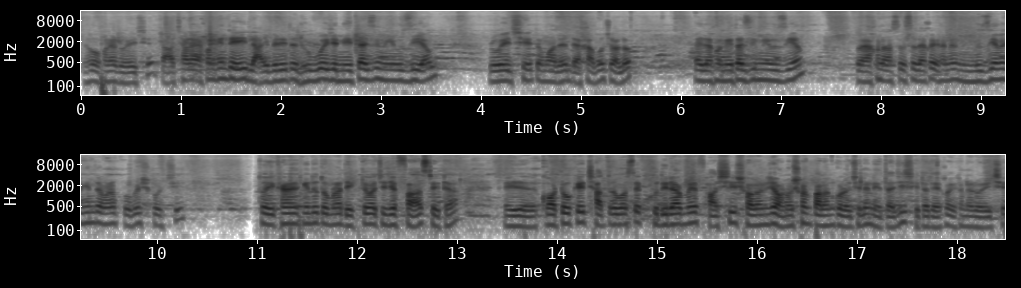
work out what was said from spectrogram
দেখো ওখানে রয়েছে। তাছাড়া এখন কিন্তু এই লাইব্রেরিতে ঢুকবো যে নেতাজি মিউজিয়াম রয়েছে তোমাদের, দেখাবো, চলো। এই দেখো নেতাজি মিউজিয়াম তো এখন আস্তে আস্তে দেখো, এখানে মিউজিয়ামে কিন্তু আমরা প্রবেশ করছি। তো এখানে কিন্তু তোমরা দেখতে পাচ্ছি যে ফার্স্ট এটা, এই যে কটকে ছাত্রবাসে ক্ষুদিরামের ফাঁসির স্মরণ যে অনশন পালন করেছিলেন নেতাজি, সেটা দেখো এখানে রয়েছে।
